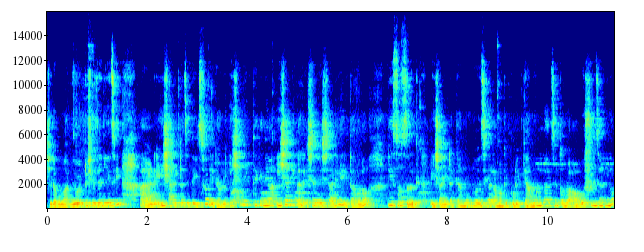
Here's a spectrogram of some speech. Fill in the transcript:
সেরকম আমিও একটু সেজে নিয়েছি। আর এই শাড়িটা যে দেখছ, এটা হলো ঈশানির থেকে নেওয়া ঈশানি কালেকশনের শাড়ি, এটা হলো টিসু সিল্ক। এই শাড়িটা কেমন হয়েছে আর আমাকে পরে কেমন লাগছে তোমরা অবশ্যই জানিও।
